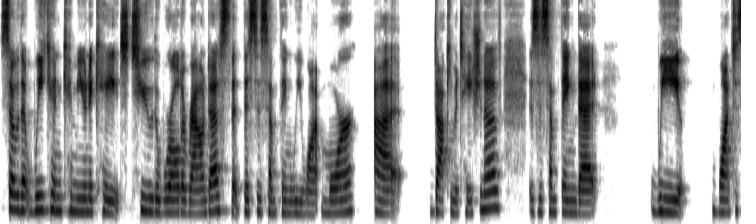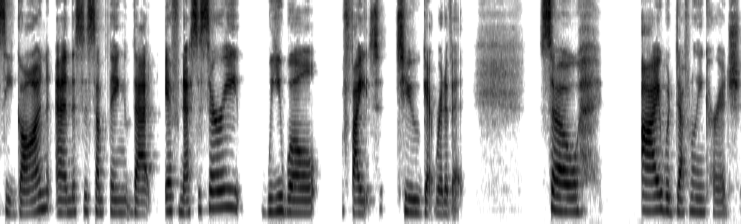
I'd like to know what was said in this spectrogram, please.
so that we can communicate to the world around us that this is something we want more uh, documentation of. This is something that we want to see gone. And this is something that, if necessary, we will fight to get rid of it. So I would definitely encourage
